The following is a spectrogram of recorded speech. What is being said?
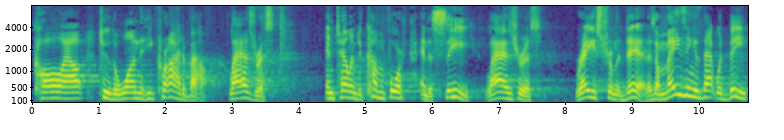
call out to the one that he cried about, Lazarus, and tell him to come forth and to see Lazarus raised from the dead. As amazing as that would be,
